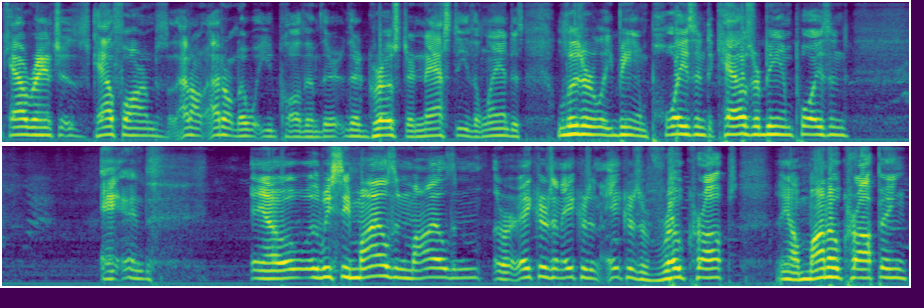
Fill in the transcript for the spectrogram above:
cow ranches, cow farms. I don't I don't know what you'd call them. They're they're gross. They're nasty. The land is literally being poisoned. The cows are being poisoned, and you know we see miles and miles and or acres and acres and acres of row crops. You know monocropping,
